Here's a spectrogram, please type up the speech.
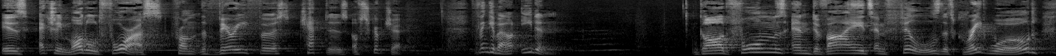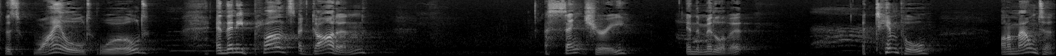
is actually modeled for us from the very first chapters of Scripture. Think about Eden. God forms and divides and fills this great world, this wild world, and then he plants a garden, a sanctuary in the middle of it, a temple on a mountain.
